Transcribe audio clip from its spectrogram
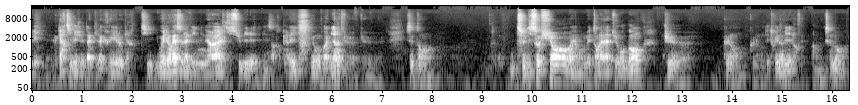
le quartier végétal qu'il a créé, le quartier, ou le reste de la ville minérale qui subit les, intempéries. Et on voit bien que, c'est en se dissociant et en mettant la nature au banc que, que l'on détruit nos villes, en fait, paradoxalement.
